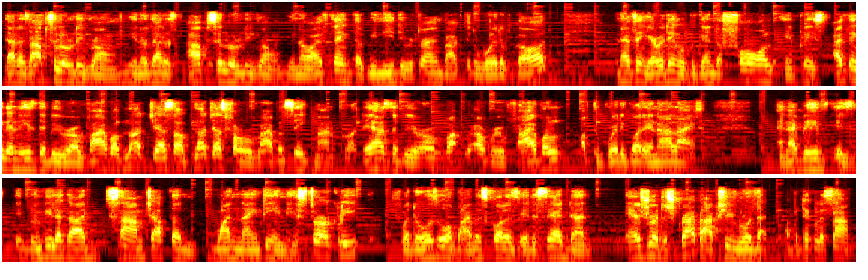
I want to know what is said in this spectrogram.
That is absolutely wrong. You know, that is absolutely wrong. You know, I think that we need to return back to the Word of God and I think everything will begin to fall in place. I think there needs to be revival, not just of not just for revival's sake, man of God. There has to be a, a revival of the Word of God in our lives. And I believe is when we look at Psalm chapter 119, historically, for those who are Bible scholars, it is said that Ezra the scribe actually wrote that particular psalm.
